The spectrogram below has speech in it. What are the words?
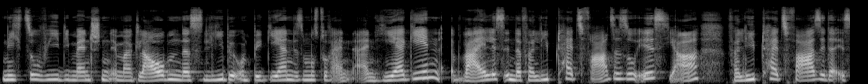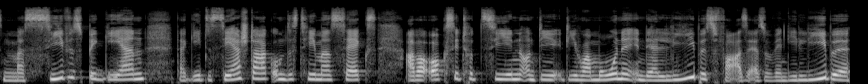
Nicht so wie die Menschen immer glauben, dass Liebe und Begehren Begehren, das muss durch ein, einhergehen, weil es in der Verliebtheitsphase so ist. Ja, Verliebtheitsphase, da ist ein massives Begehren, da geht es sehr stark um das Thema Sex, aber Oxytocin und die, die Hormone in der Liebesphase, also wenn die Liebe,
